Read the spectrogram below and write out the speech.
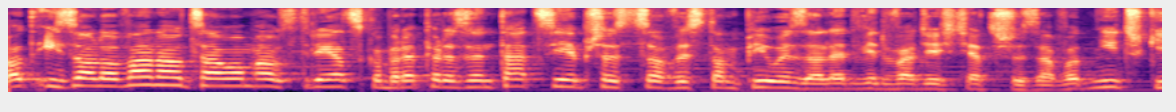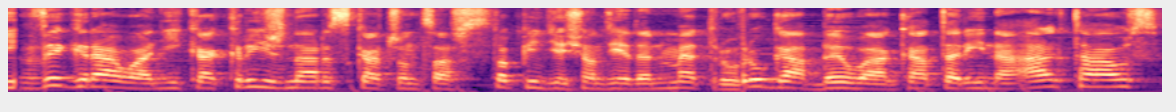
Odizolowano całą austriacką reprezentację, przez co wystąpiły zaledwie 23 zawodniczki. Wygrała Nika Kriżnar skacząc aż 151 metrów. Druga była Katerina Althaus,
